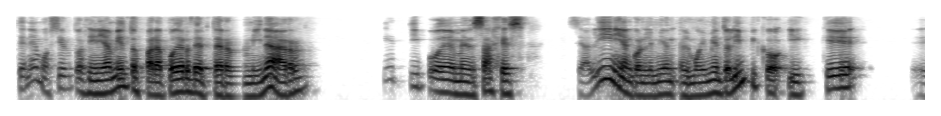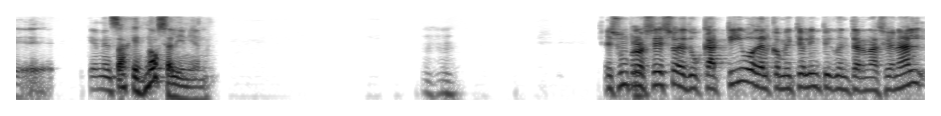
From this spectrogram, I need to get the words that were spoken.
tenemos ciertos lineamientos para poder determinar qué tipo de mensajes se alinean con el, movimiento olímpico y qué, eh, qué, mensajes no se alinean. Es un proceso educativo del Comité Olímpico Internacional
